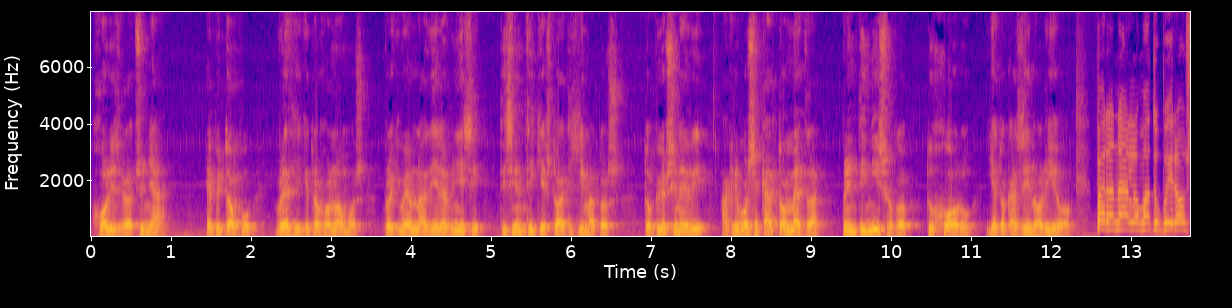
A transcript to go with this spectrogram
χωρίς γρατσουνιά. Επιτόπου βρέθηκε και τροχονόμος, προκειμένου να διερευνήσει τις συνθήκες του ατυχήματος, το οποίο συνέβη ακριβώς 100 μέτρα πριν την είσοδο του χώρου για το καζίνο Ρίο. Παρανάλωμα του πυρός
